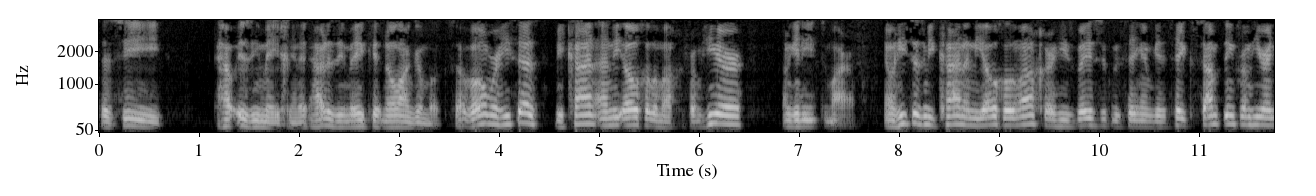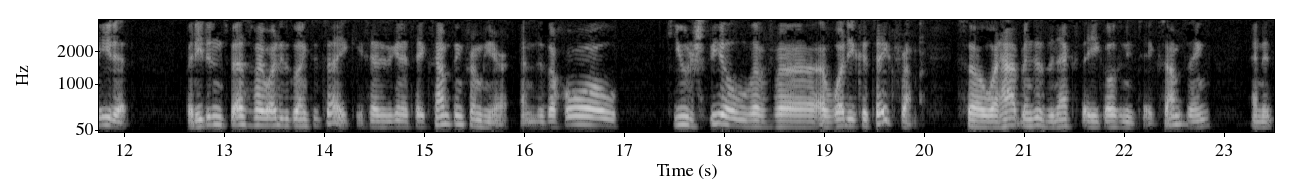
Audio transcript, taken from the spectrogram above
does he how is he making it? How does he make it no longer muktzah? Vomer, he says, Mikan ani ochel From here, I'm going to eat tomorrow. And when he says Mikan ani ochel he's basically saying, I'm going to take something from here and eat it. But he didn't specify what he's going to take. He says he's going to take something from here. And there's a whole huge field of, uh, of what he could take from. So what happens is the next day he goes and he takes something, and it,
